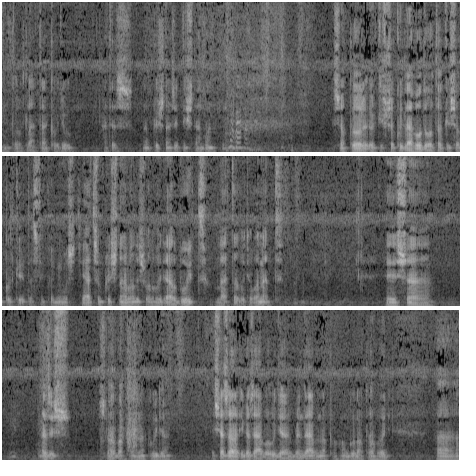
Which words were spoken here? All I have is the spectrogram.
amikor ott látták, hogy jó, hát ez nem Krishna, ez itt Isten van. És akkor ők is csak úgy lehódoltak, és akkor kérdezték, hogy mi most játszunk Krishnával, és valahogy elbújt, láttad, hogy hova ment és uh, ez is Szalbaktának ugye. És ez a, igazából ugye Brindávanak a hangulata, hogy uh,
